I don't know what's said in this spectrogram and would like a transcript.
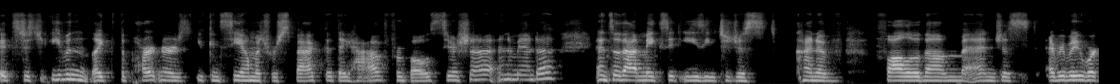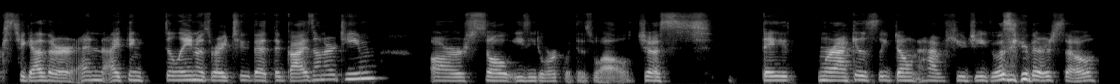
it's just even like the partners you can see how much respect that they have for both Saoirse and Amanda and so that makes it easy to just kind of follow them and just everybody works together. And I think Delane was right too that the guys on our team are so easy to work with as well. Just they miraculously don't have huge egos either. So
